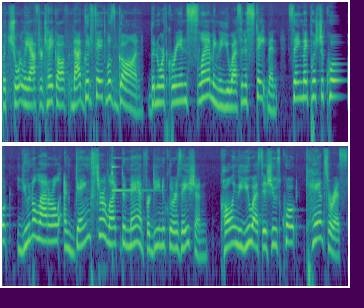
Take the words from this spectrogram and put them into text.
But shortly after takeoff, that good faith was gone. The North Koreans slamming the U.S. in a statement, saying they pushed a quote, unilateral and gangster like demand for denuclearization, calling the U.S. issues, quote, cancerous,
